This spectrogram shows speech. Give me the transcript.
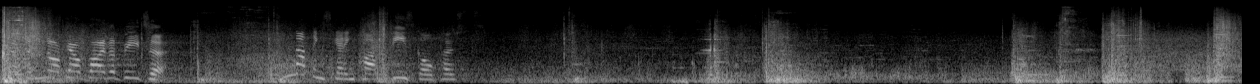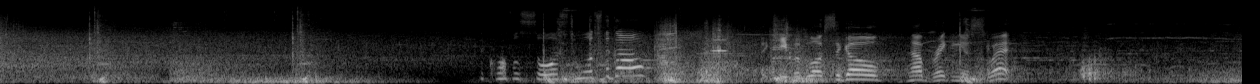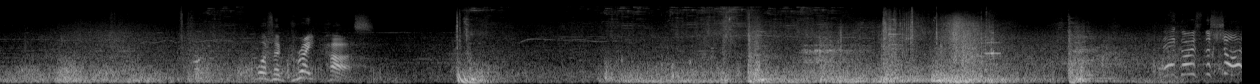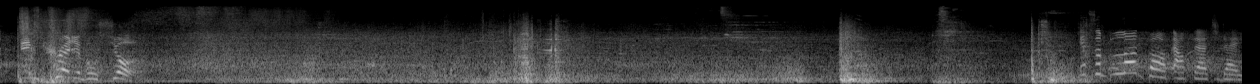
There's a knockout by the beater. Nothing's getting past these goalposts. The blocks to go without breaking a sweat. What a great pass! There goes the shot. Incredible shot! It's a bloodbath out there today.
